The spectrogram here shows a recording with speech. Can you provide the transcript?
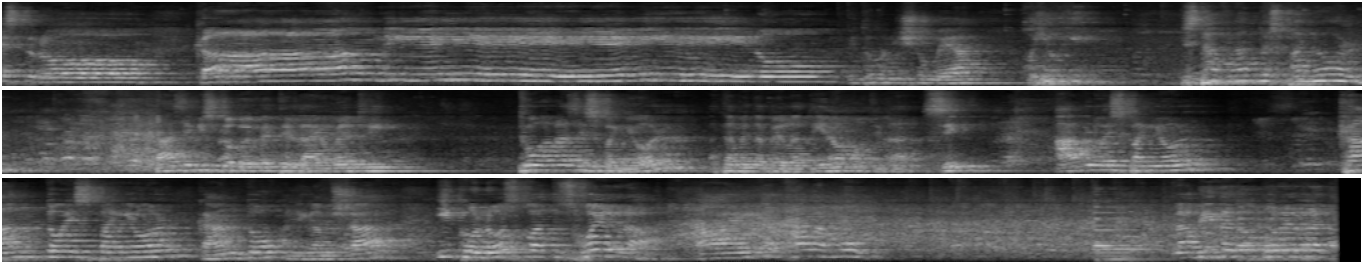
nuestro camino. Y tu con oye, oye, está hablando español. ¿Has visto vermente la ¿Tú hablas español? También también latino, sí. Hablo español, canto español, canto, y conozco a tu suegra. Ahí al la vida no ponerla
